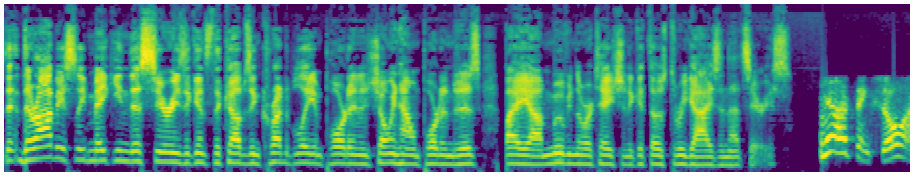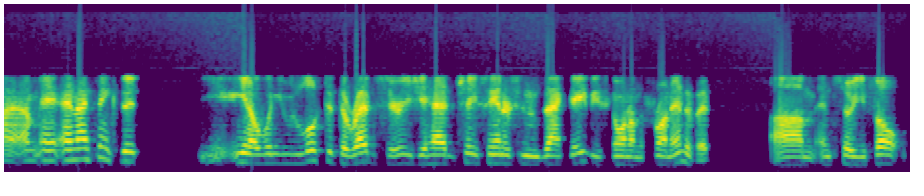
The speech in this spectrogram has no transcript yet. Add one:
they're obviously making this series against the Cubs incredibly important and showing how important it is by uh, moving the rotation to get those three guys in that series. Yeah, I think so. I, and I think that you know, when you looked at the Red Series, you had Chase Anderson and Zach Davies going on the front end of it, um, and so you felt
